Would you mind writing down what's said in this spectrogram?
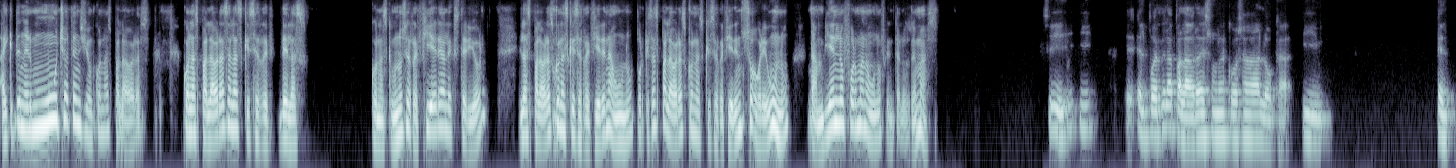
hay que tener mucha atención con las palabras, con las palabras a las que se de las con las que uno se refiere al exterior las palabras con las que se refieren a uno, porque esas palabras con las que se refieren sobre uno también lo forman a uno frente a los demás. Sí, y y el poder de la palabra es una cosa loca y el,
